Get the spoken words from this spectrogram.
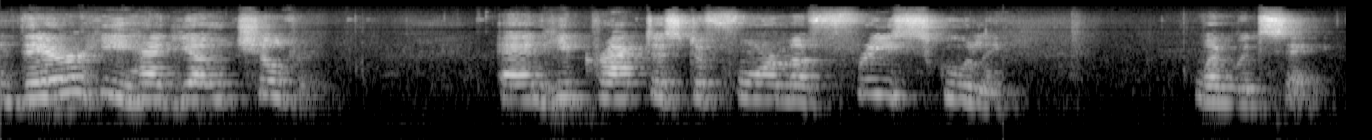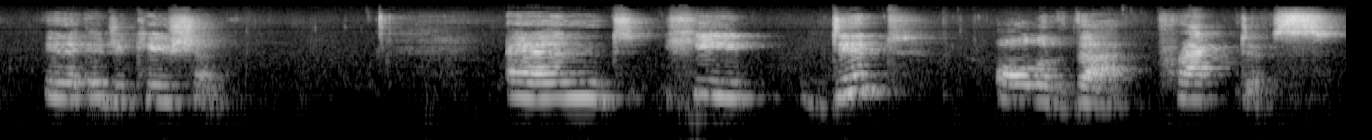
And there he had young children. And he practiced a form of free schooling, one would say, in education. And he did all of that practice.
